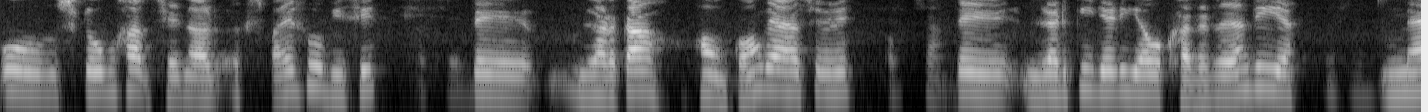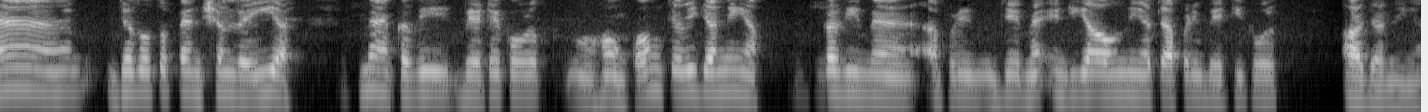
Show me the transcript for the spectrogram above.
ਉਹ ਸਟੋਵ ਹਾਦਸੇ ਨਾਲ ਐਕਸਪਾਇਰ ਹੋ ਗਈ ਸੀ। ਤੇ ਲੜਕਾ ਹਾਂਗਕਾਂਗ ਆਇਆ ਅੱਛਾ। ਤੇ ਲੜਕੀ ਜਿਹੜੀ ਆ ਉਹ ਖਰੜ ਰਹਿੰਦੀ ਆ। ਮੈਂ ਜਦੋਂ ਤੋਂ ਪੈਨਸ਼ਨ ਲਈ ਆ ਮੈਂ ਕਦੀ ਬੇਟੇ ਕੋਲ ਹਾਂਗਕਾਂਗ ਚਲੀ ਜਾਂਦੀ ਆ। ਕਦੀ ਮੈਂ ਆਪਣੀ ਜੇ ਮੈਂ ਇੰਡੀਆ ਆਉਂਦੀ ਆ ਤੇ ਆਪਣੀ ਬੇਟੀ ਕੋਲ ਆ ਜਾਂਦੀ ਆ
